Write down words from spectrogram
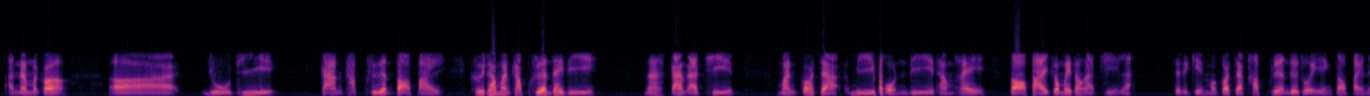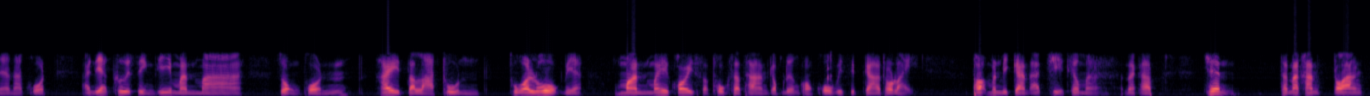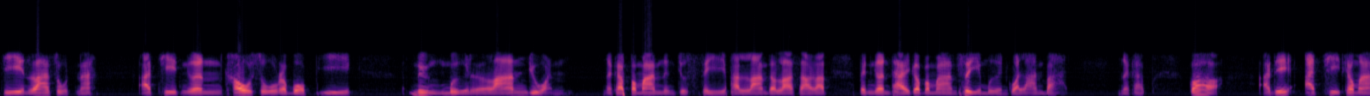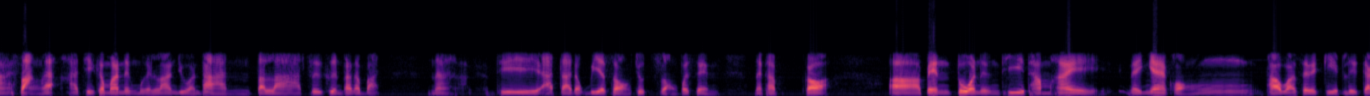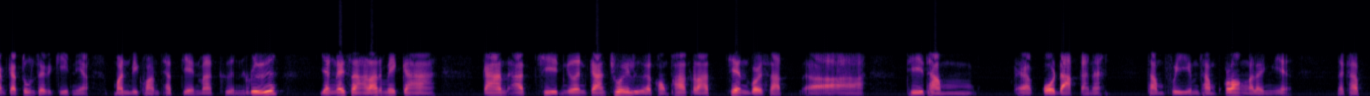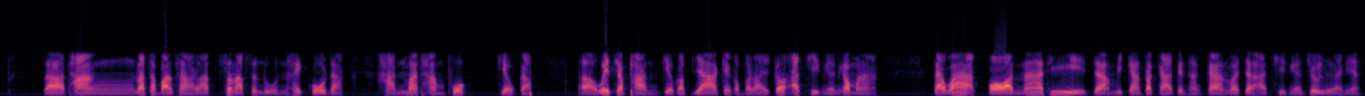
อันนั้นมันก็เอ่อยู่ที่การขับเคลื่อนต่อไป คือถ้ามันขับเคลื่อนได้ดีนะ การอัดฉีดมันก็จะมีผลดีทำให้ต่อไปก็ไม่ต้องอัดฉีดละเศรษฐกิจมันก็จะขับเคลื่อนด้วยตัวเองต่อไปในอนาคต อันนี้คือสิ่งที่มันมาส่งผลให้ตลาดทุน ทั่วโลกเนี่ย มันไม่ค่อยสะทกสะท้านกับเรื่องของโควิด -19 เท่าไหร่ เพราะมันมีการอัดฉีดเข้ามานะครับ เช่น ธนาคารกลางจีนล่าสุดนะ อัดฉีดเงินเข้าสู่ระบบอีกหนึ่งหมื่นล้านหยวนนะครับ ประมาณหนึ่งจุดสี่พันล้านดอลลาร์สหรัฐ เป็นเงินไทยก็ประมาณสี่หมื่นกว่าล้านบาทนะครับ ก็อันนี้อัดฉีดเข้ามาสั่งแล้วอัดฉีดเข้ามาหนึ่งหมื่นล้านหยวนผ่านตลาดซื้อคืนพันธบัตรนะที่อัตราดอกเบี้ยสองจุดสองเปอร์เซ็นต นะครับ ก็เป็นตัวหนึ่งที่ทำให้ในแง่ของภาวะเศรษฐกิจ หรือการกระตุ้นเศรษฐกิจเนี่ยมันมีความชัดเจนมากขึ้น หรืออย่างในสหรัฐอเมริกา การอัดฉีดเงินการช่วยเหลือของภาครัฐ เช่นบริษัทที่ทำโกดักอะนะทำฟิล์มทำกล้องอะไรเงี้ยนะครับาทางรัฐบาลสหรัฐสนับสนุนให้โกดักหันมาทำพวกเกี่ยวกับเวชภัณฑ์เกี่ยวกับยาเกี่ยวกับอะไร ก็อัดฉีดเงินเข้ามา แต่ว่าก่อนหน้าที่จะมีการประกาศเป็นทางการว่าจะอัดฉีดเงินช่วยเหลือเนี่ย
